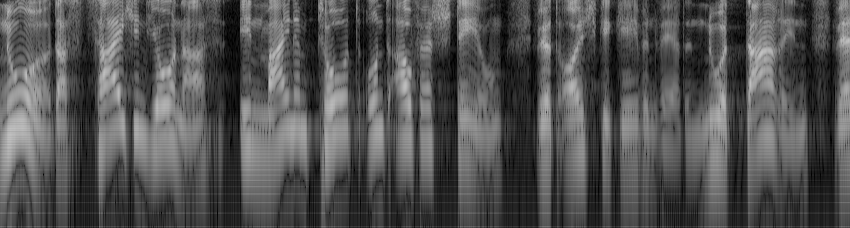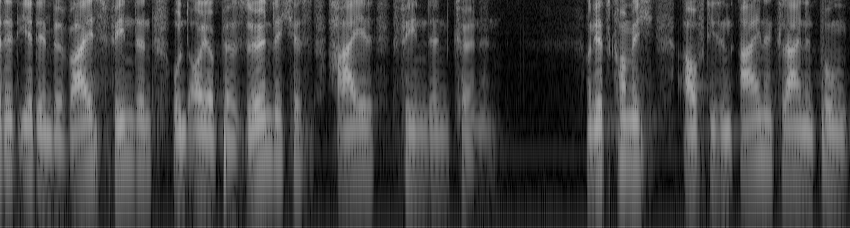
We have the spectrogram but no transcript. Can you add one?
Nur das Zeichen Jonas in meinem Tod und Auferstehung wird euch gegeben werden. Nur darin werdet ihr den Beweis finden und euer persönliches Heil finden können. Und jetzt komme ich auf diesen einen kleinen Punkt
